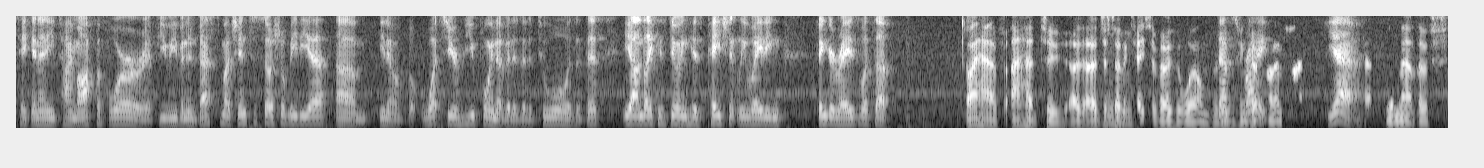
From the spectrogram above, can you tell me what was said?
taken any time off before, or if you even invest much into social media. Um, you know, what's your viewpoint of it? Is it a tool? Is it this? Eon Lake is doing his patiently waiting finger raise. What's up? I have. I had to. I, I just mm-hmm. had a mm-hmm. case of overwhelm with That's everything right. going on. Yeah. The amount of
